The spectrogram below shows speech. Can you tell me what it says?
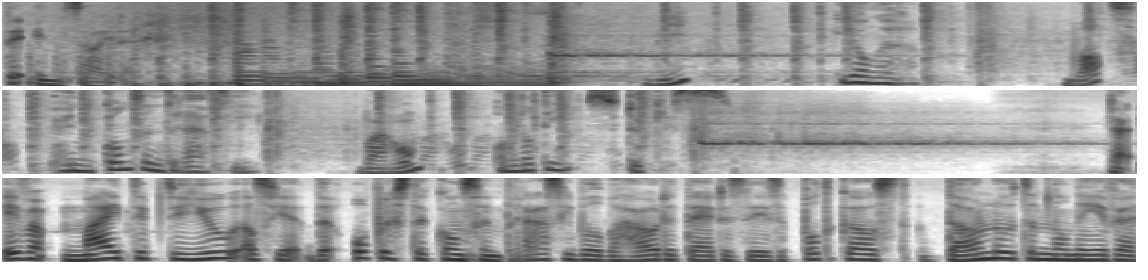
The Insider. Wie? Jongeren. Wat? Hun concentratie. Waarom? Omdat die stuk is. Ja, even my tip to you. Als je de opperste concentratie wil behouden tijdens deze podcast, download hem dan even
